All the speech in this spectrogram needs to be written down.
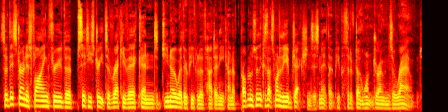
So this drone is flying through the city streets of Reykjavik, and do you know whether people have had any kind of problems with it? Because that's one of the objections, isn't it? That people sort of don't want drones around.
